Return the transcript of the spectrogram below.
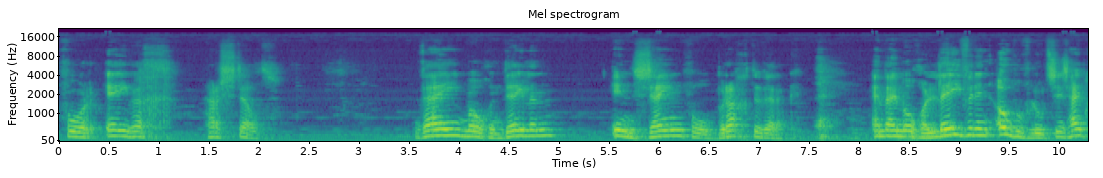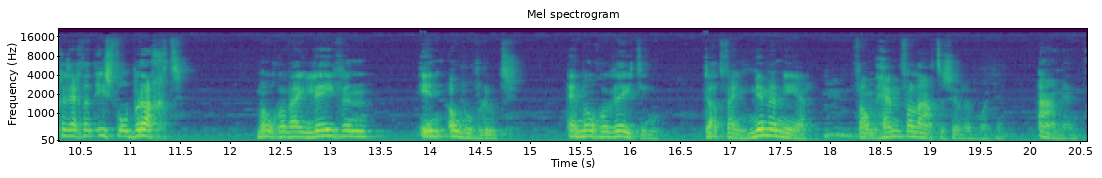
voor eeuwig hersteld. Wij mogen delen in zijn volbrachte werk. En wij mogen leven in overvloed. Sinds hij heeft gezegd dat is volbracht, mogen wij leven in overvloed. En mogen weten dat wij nimmer meer van hem verlaten zullen worden. Amen.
